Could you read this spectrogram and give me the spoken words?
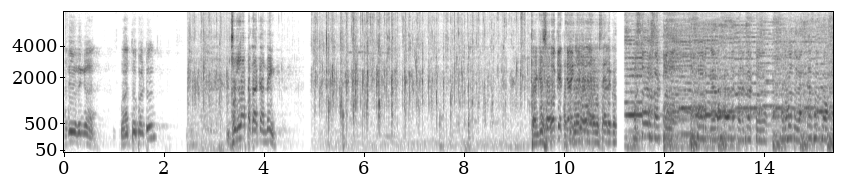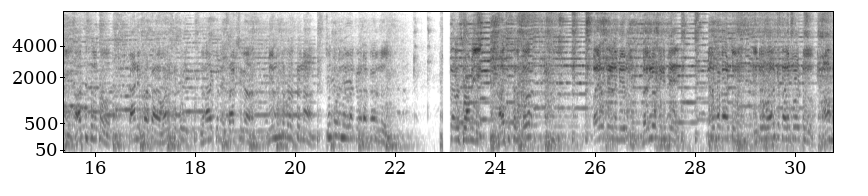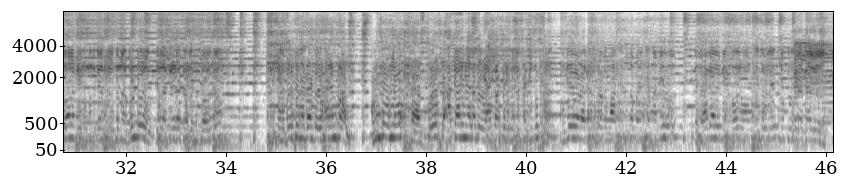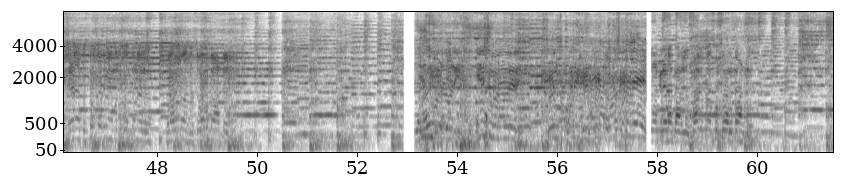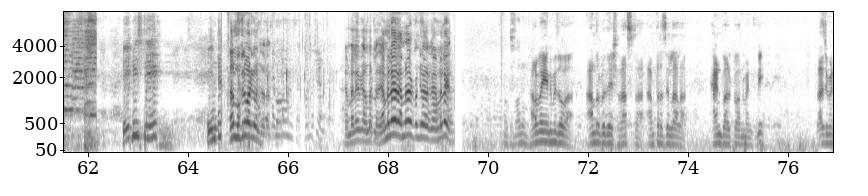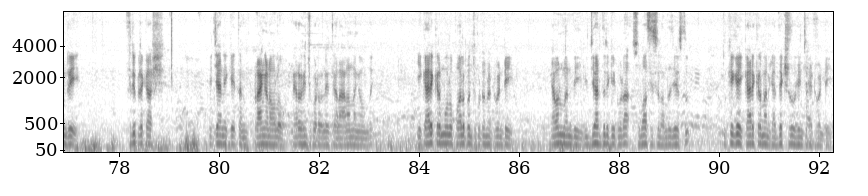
అదేవిధంగా వారితో పాటు జిల్లా పతాకాన్ని thank you sir Okay, thank you. మరొకసారి పుస్తూరు కట్టు చిత్తూరు క్రీడాకారుల కరికట్టు తిరుపతి వెంకటేశ్వర స్వామి ఆశీస్సులతో కాణిపాక వరసిద్ధి వినాయకుని సాక్షిగా మీ ముందుకు వస్తున్న చిత్తూరు జిల్లా క్రీడాకారులు. స్వామి ఆశీస్సులతో బయలుదేరిన మీరు బయలులో దిగితే మిరపకాటు ఎదురు వారికి తలపోటు ఆహ్వానం మీకు ముందుగా పెరుగుతున్న గుంటూరు జిల్లా క్రీడాకారులకు స్వాగతం. ఇక్కడ జరుగుతున్నటువంటి హ్యాండ్బాల్ గుంటూరులో ఒక స్పోర్ట్ అకాడమీ అన్నది ఏర్పాటు చేయడం జరిగింది విజయవాడ గణపతులకు మా బయలుదేరిన మీరు ఇక సాగాలి మీ కోరు ఎదురు లేదు మీకు. క్రీడాకారులు క్రీడా దుస్తులతో మేము ముందుకు వస్తున్నారు. స్వాగతం సుస్వాగతం అంటూ క్రీడాకారులు స్వాగతం సుస్వాగతం అంటూ ఏపీ స్టేట్ ఇంటర్ సార్ ముగ్గురు పట్టుకోండి సార్. ఎమ్మెల్యే ఎమ్మెల్యే ఎమ్మెల్యే కొంచెం ఎమ్మెల్యే. అరవై ఎనిమిదవ ఆంధ్రప్రదేశ్ రాష్ట్ర అంతర్ జిల్లాల హ్యాండ్బాల్ టోర్నమెంట్ని రాజమండ్రి శ్రీప్రకాష్ విద్యానికేతన్ ప్రాంగణంలో నిర్వహించుకోవడం అనేది చాలా ఆనందంగా ఉంది. ఈ కార్యక్రమంలో పాలు పంచుకుంటున్నటువంటి యావన్ మంది విద్యార్థులకి కూడా శుభాశీస్సులు అందజేస్తూ ముఖ్యంగా ఈ కార్యక్రమానికి అధ్యక్షత వహించినటువంటి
